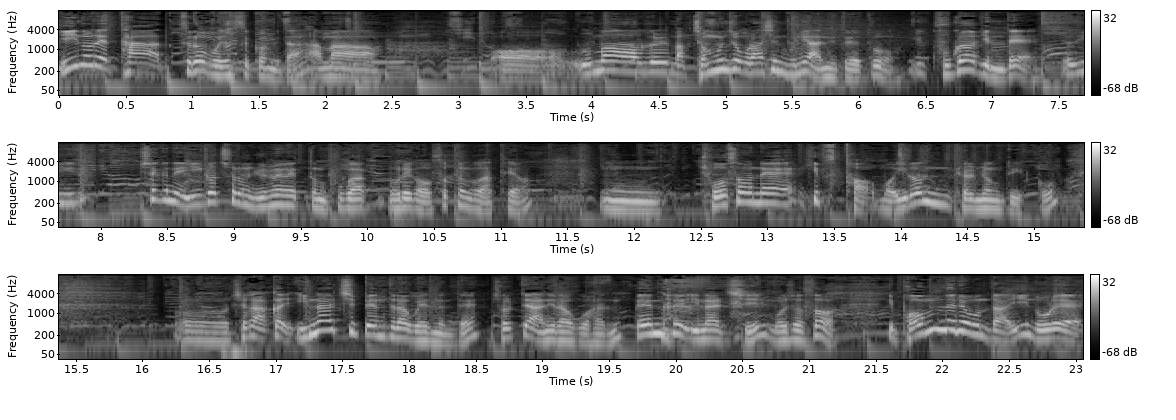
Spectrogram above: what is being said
이 노래 다 들어보셨을 겁니다. 아마 어, 음악을 막 전문적으로 하시는 분이 아니더라도 이 국악인데 여기 최근에 이것처럼 유명했던 국악 노래가 없었던 것 같아요. 음, 조선의 힙스터 뭐 이런 별명도 있고 어, 제가 아까 이날치 밴드라고 했는데 절대 아니라고 한 밴드 이날치 모셔서 이범 내려온다 이 노래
